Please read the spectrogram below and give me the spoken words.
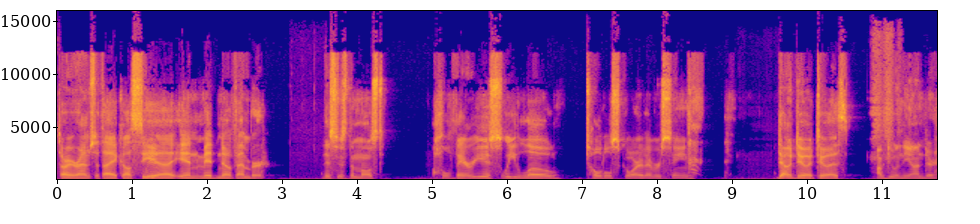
Sorry, rhymes with Ike. I'll see you in mid-November. This is the most hilariously low total score I've ever seen. Don't do it to us. I'm doing the under.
